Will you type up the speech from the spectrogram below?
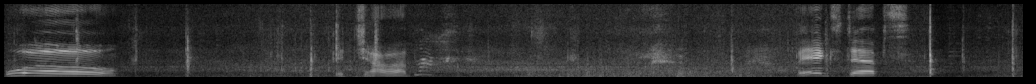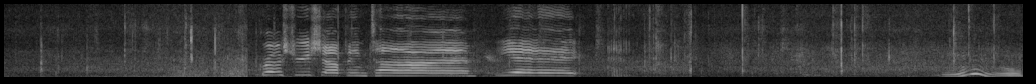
Whoa. Good job. Big steps. Grocery shopping time. Yay. Ooh.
